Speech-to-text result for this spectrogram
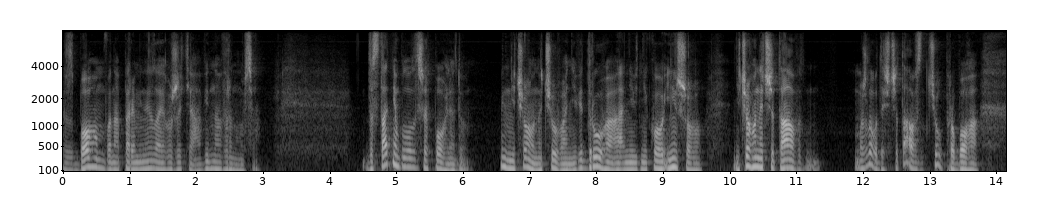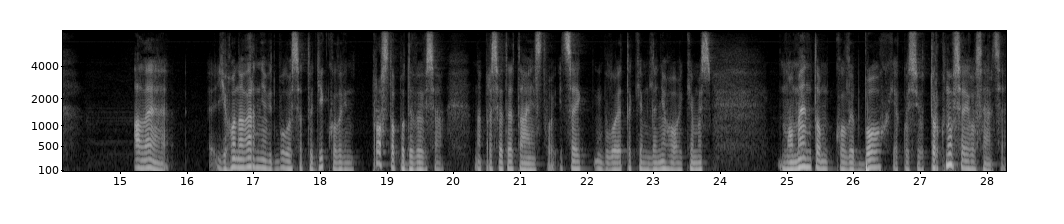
з Богом вона перемінила його життя. Він навернувся. Достатньо було лише погляду. Він нічого не чув ані від друга, ані від нікого іншого, нічого не читав. Можливо, десь читав, чув про Бога. Але його навернення відбулося тоді, коли він просто подивився на Пресвяте Таїнство. І це було таким для нього якимось моментом, коли Бог якось торкнувся його серця,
